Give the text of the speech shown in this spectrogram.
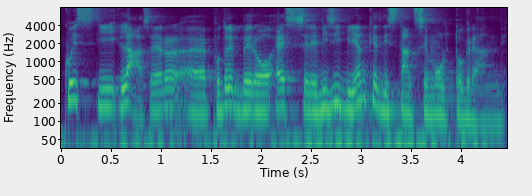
questi laser eh, potrebbero essere visibili anche a distanze molto grandi.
